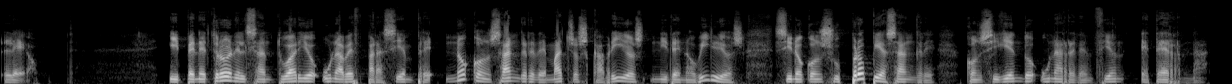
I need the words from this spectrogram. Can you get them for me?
Leo y penetró en el santuario una vez para siempre, no con sangre de machos cabríos ni de novillos, sino con su propia sangre, consiguiendo una redención eterna.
